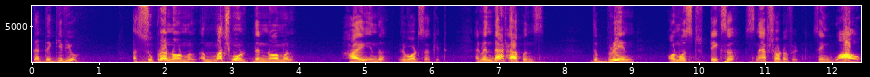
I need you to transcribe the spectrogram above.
that they give you a supranormal, a much more than normal high in the reward circuit. And when that happens, the brain almost takes a snapshot of it saying wow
